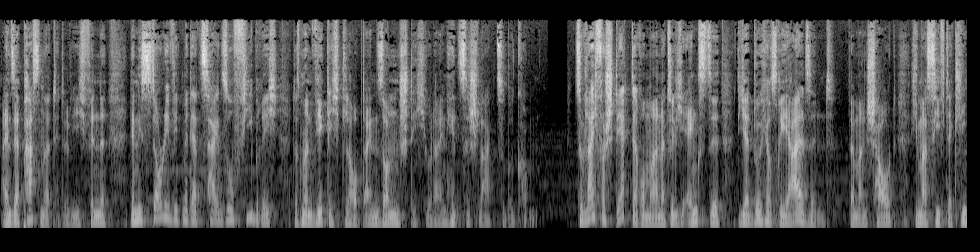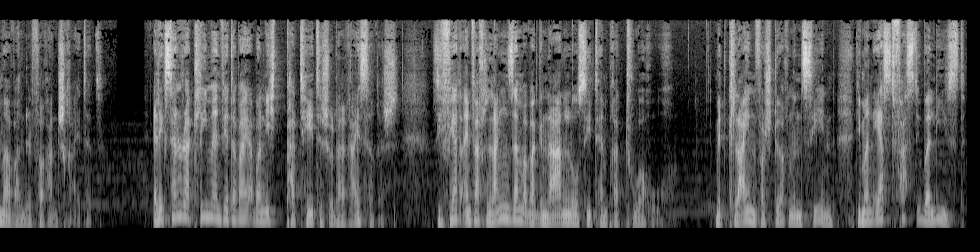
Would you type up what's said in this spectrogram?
Ein sehr passender Titel, wie ich finde, denn die Story wird mit der Zeit so fiebrig, dass man wirklich glaubt, einen Sonnenstich oder einen Hitzeschlag zu bekommen. Zugleich verstärkt der Roman natürlich Ängste, die ja durchaus real sind, wenn man schaut, wie massiv der Klimawandel voranschreitet. Alexandra Kleeman wird dabei aber nicht pathetisch oder reißerisch. Sie fährt einfach langsam, aber gnadenlos die Temperatur hoch mit kleinen verstörenden Szenen, die man erst fast überliest,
